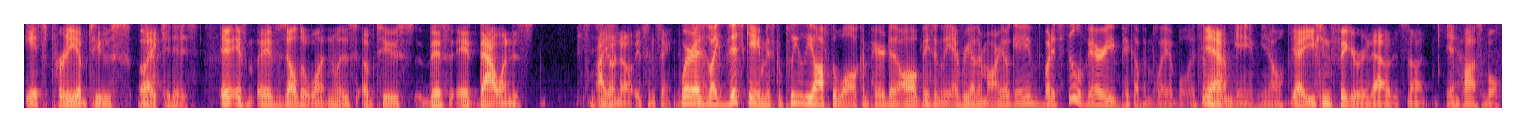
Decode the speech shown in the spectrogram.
it's pretty obtuse. yeah, Like it is. if if Zelda 1 was obtuse, this it that one is It's insane. I don't know, it's insane. It's Whereas like this game is completely off the wall compared to all basically every other Mario game, but it's still very pick up and playable. It's a Yeah. fun game, you know. yeah, you can figure it out. It's not Yeah. impossible.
